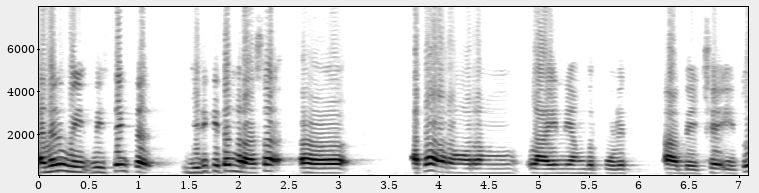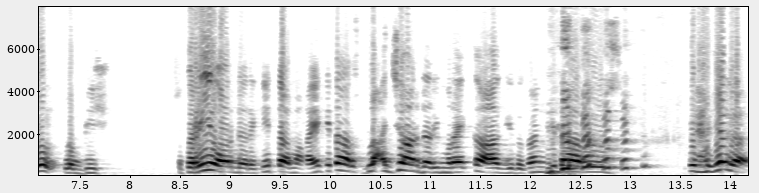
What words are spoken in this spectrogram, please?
and then we we think that jadi kita ngerasa eh, apa orang-orang lain yang berkulit ABC itu lebih superior dari kita makanya kita harus belajar dari mereka gitu kan kita harus ya nggak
